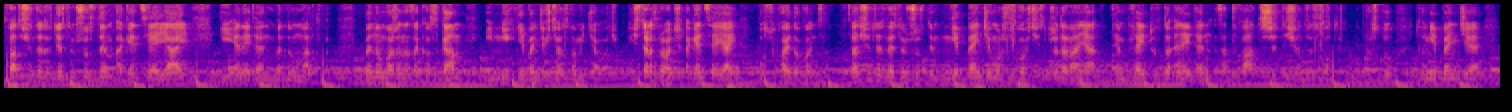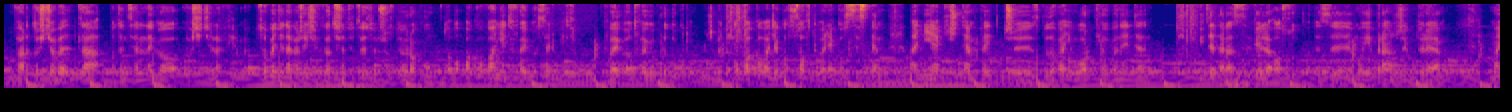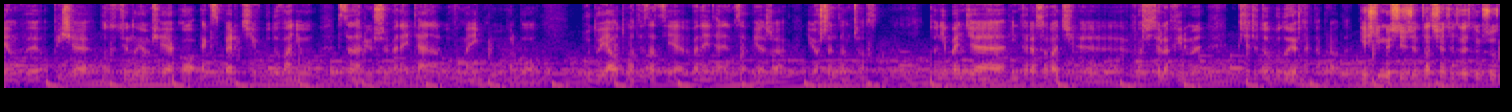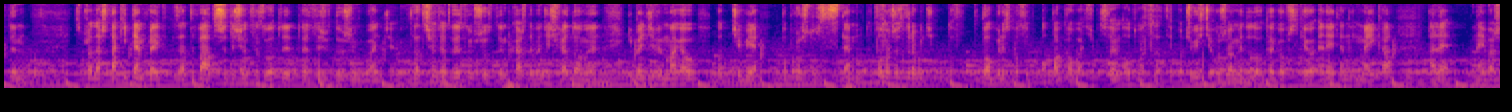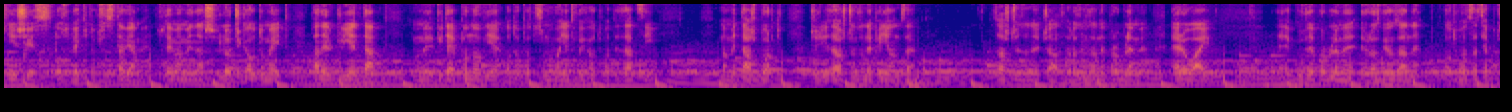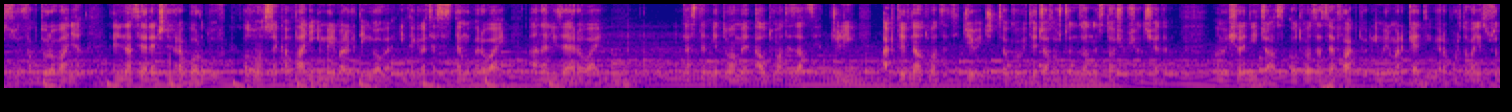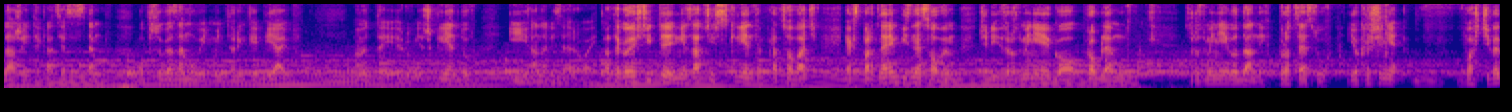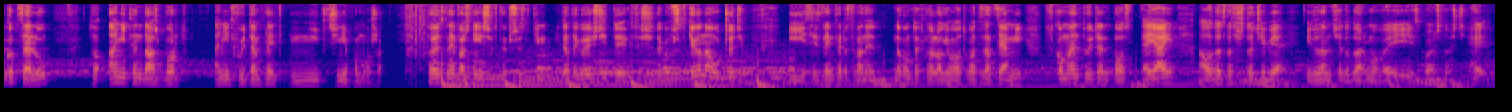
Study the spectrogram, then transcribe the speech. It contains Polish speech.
W 2026 agencja AI i N8N będą martwe. Będą uważane za scam i nikt nie będzie chciał z wami działać. Jeśli teraz prowadzisz agencję AI, posłuchaj do końca. W 2026 nie będzie możliwości sprzedawania template'ów do N8N za 2-3 tysiące złotych. Prostu to nie będzie wartościowe dla potencjalnego właściciela firmy. Co będzie najważniejsze w 2026 roku, to opakowanie Twojego serwisu, Twojego, twojego produktu. Żeby to opakować jako software, jako system, a nie jakiś template czy zbudowanie workflow w N8N. Widzę teraz wiele osób z mojej branży, które mają w opisie, pozycjonują się jako eksperci w budowaniu scenariuszy w N8N albo w Make'u, albo buduję automatyzację w N8N w Zapierze i oszczędzam czas. To nie będzie interesować yy, właściciela firmy, gdzie ty to budujesz tak naprawdę. Jeśli myślisz, że w 2026 sprzedasz taki template za 2-3 tysiące złotych, to jesteś w dużym błędzie. W 2026 każdy będzie świadomy i będzie wymagał od ciebie po prostu systemu. To, co możesz zrobić, to w dobry sposób opakować swoją automatyzację. Oczywiście używamy do, tego wszystkiego N8N i Make'a, ale najważniejszy jest sposób, jaki to przedstawiamy. Tutaj mamy nasz Logic Automate panel klienta, mamy witaj ponownie, oto podsumowanie Twoich automatyzacji, mamy dashboard, czyli zaoszczędzone pieniądze, zaoszczędzony czas, rozwiązane problemy, ROI, e, główne problemy rozwiązane, automatyzacja procesu fakturowania, eliminacja ręcznych raportów, automatyczne kampanie e-mail marketingowe, integracja systemów ROI, analiza ROI. Następnie tu mamy automatyzację, czyli aktywna automatyzacja 9, całkowity czas oszczędzony 187. Mamy średni czas, automatyzacja faktur, e-mail marketing, raportowanie sprzedaży, integracja systemów, obsługa zamówień, monitoring KPI-ów. Mamy tutaj również klientów i analizę ROI. Dlatego jeśli Ty nie zaczniesz z klientem pracować jak z partnerem biznesowym, czyli zrozumienie jego problemów, zrozumienie jego danych, procesów i określenie właściwego celu, to ani ten dashboard, ani Twój template nic Ci nie pomoże. To jest najważniejsze w tym wszystkim i dlatego jeśli Ty chcesz się tego wszystkiego nauczyć i jesteś zainteresowany nową technologią, automatyzacjami, skomentuj ten post AI, a odezwę się do Ciebie i dodam Cię do darmowej społeczności. Hej!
